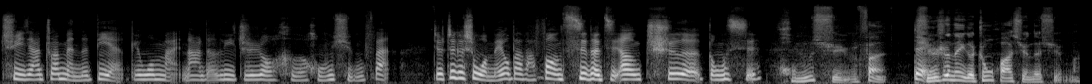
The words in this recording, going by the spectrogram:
去一家专门的店给我买那儿的荔枝肉和红鲟饭，就这个是我没有办法放弃的几样吃的东西。红鲟饭，对鲟是那个中华鲟的鲟吗？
